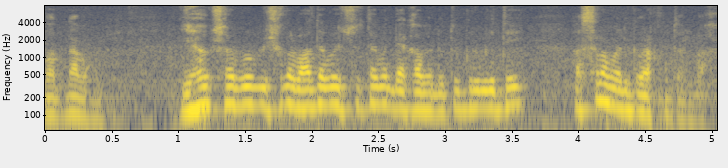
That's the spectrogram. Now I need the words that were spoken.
বদনাম হবে। যাই হোক সর্বোপরি সকল সুস্থ থাকবেন। দেখা হবে নতুন করে আসসালামু আলাইকুম রহমতুল্লাহ।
